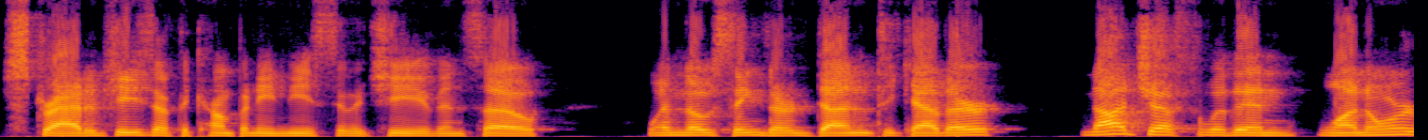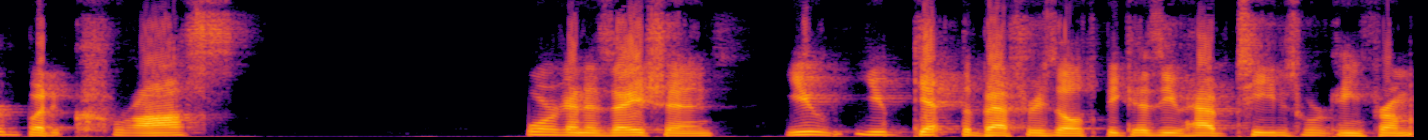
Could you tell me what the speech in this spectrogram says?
strategies that the company needs to achieve. And so when those things are done together, not just within one org, but across organizations, you you get the best results because you have teams working from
